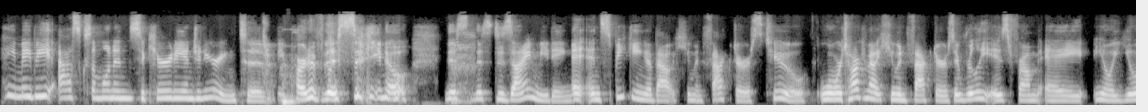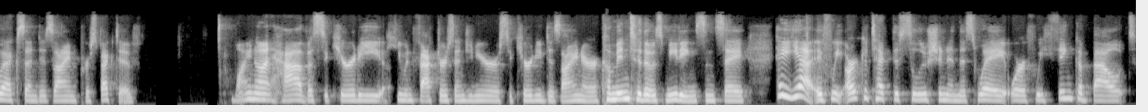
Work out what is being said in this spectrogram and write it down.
hey maybe ask someone in security engineering to be part of this you know this this design meeting and, and, speaking about human factors too when we're talking about human factors it really is from a you know a ux and design perspective why not have a security human factors engineer or security designer come into those meetings and say, hey, yeah, if we architect this solution in this way, or if we think about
